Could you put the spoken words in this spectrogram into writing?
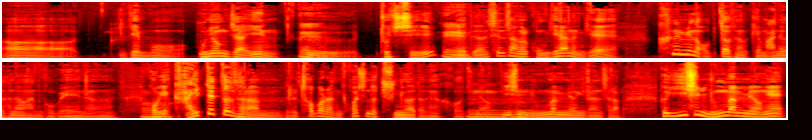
어 이게 뭐 운영자인 그 네. 조 씨에 네. 대한 신상을 공개하는 게 큰 의미는 없다고 생각해요. 마녀 사냥하는 거 외에는 어. 거기에 가입됐던 사람들을 처벌하는 게 훨씬 더 중요하다고 생각하거든요. 음. 26만 명이라는 사람, 그 26만 명의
